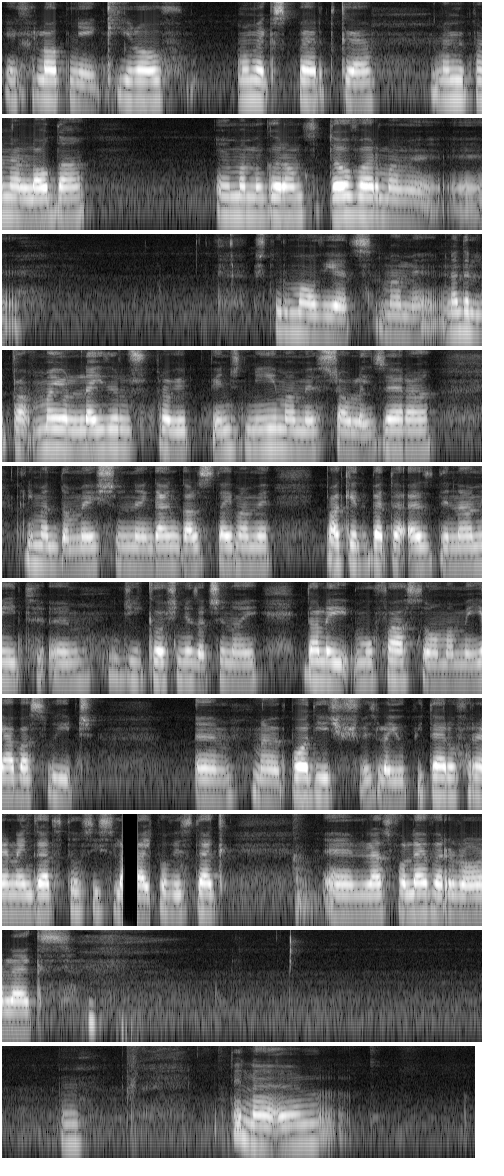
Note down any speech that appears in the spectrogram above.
ich lotnie i kilof, mamy ekspertkę, mamy pana loda, y, mamy gorący towar, mamy y, szturmowiec, mamy nadal mają laser już prawie 5 dni, mamy strzał lasera, klimat domyślny, gangal mamy pakiet BTS, dynamit, ym, dzikość, nie zaczynaj, dalej Mufaso, mamy Jabba Switch, ym, mamy podjedź w świetle Jupiterów, Renegade, Tosis Light, powiedz tak, ym, Last Forever, Rolex. Tyle. ym,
